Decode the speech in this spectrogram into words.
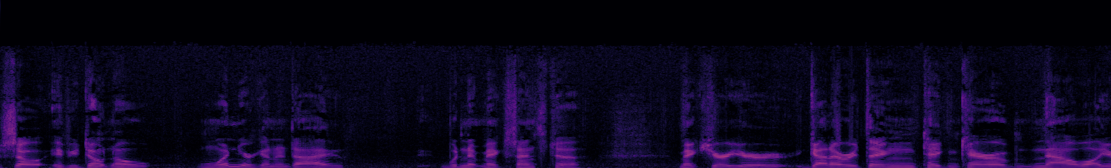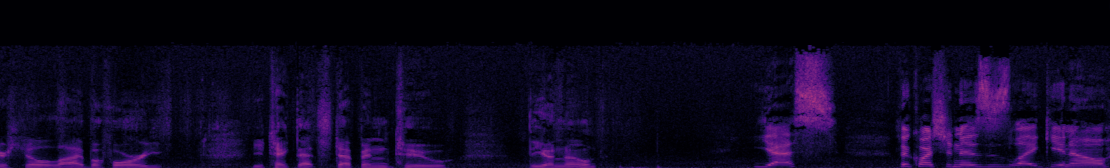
So if you don't know when you're going to die, wouldn't it make sense to make sure you're got everything taken care of now while you're still alive before you, you take that step into the unknown? Yes. The question is is like, you know,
